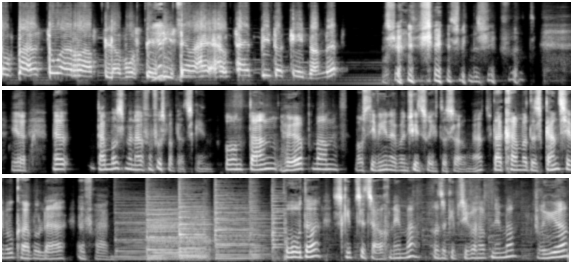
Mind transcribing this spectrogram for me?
Sagt man so ein Raffler, was das Wirklich? ist. Der hat es heute wieder kennen, nicht? Schön, schönes Wiener Schimpfwort. Ja, na, da muss man auf den Fußballplatz gehen. Und dann hört man, was die Wiener über den Schiedsrichter sagen. Nicht? Da kann man das ganze Vokabular erfragen. Oder, das gibt es jetzt auch nicht mehr, also gibt es überhaupt nicht mehr, früher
